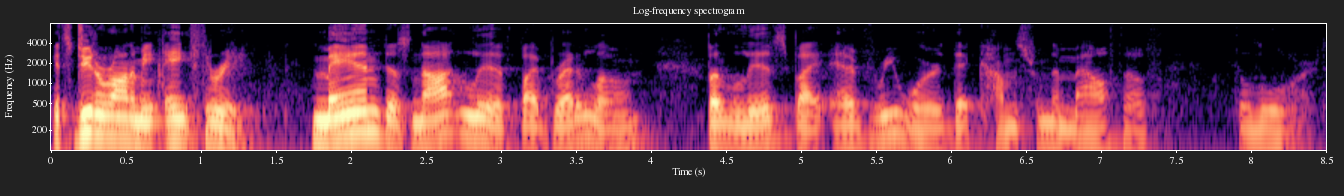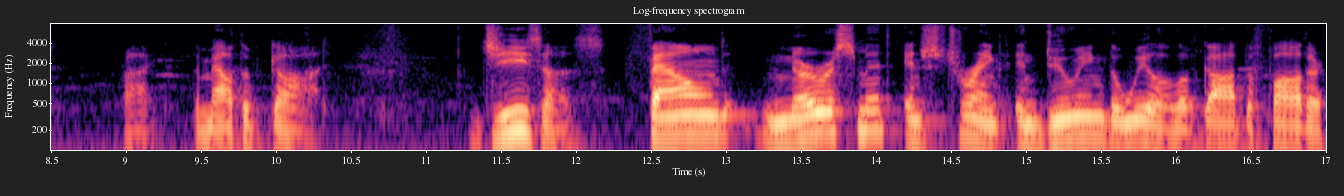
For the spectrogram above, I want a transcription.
It's Deuteronomy 8 3. Man does not live by bread alone, but lives by every word that comes from the mouth of the Lord, right? The mouth of God. Jesus found nourishment and strength in doing the will of God the Father.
